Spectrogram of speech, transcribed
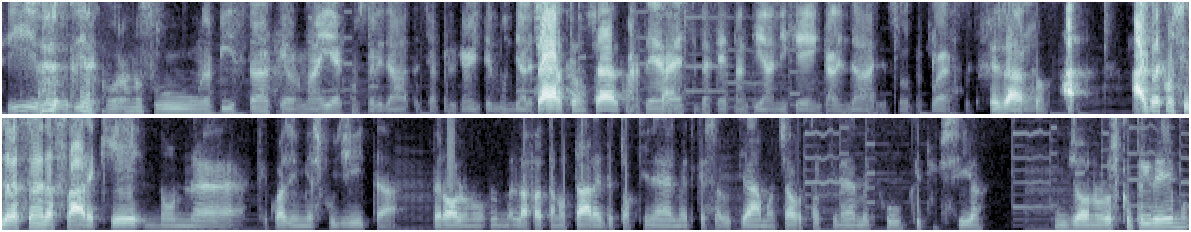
Sì, volevo dire, corrono su una pista che ormai è consolidata, cioè praticamente il mondiale. Certo, parte, certo. A parte certo. perché è tanti anni che è in calendario, solo per questo. Esatto. Però... Ah, altra considerazione da fare che, non, eh, che quasi mi è sfuggita, però lo, l'ha fatta notare The Talking Helmet, che salutiamo. Ciao Talking Helmet, che tu sia. Un giorno lo scopriremo.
